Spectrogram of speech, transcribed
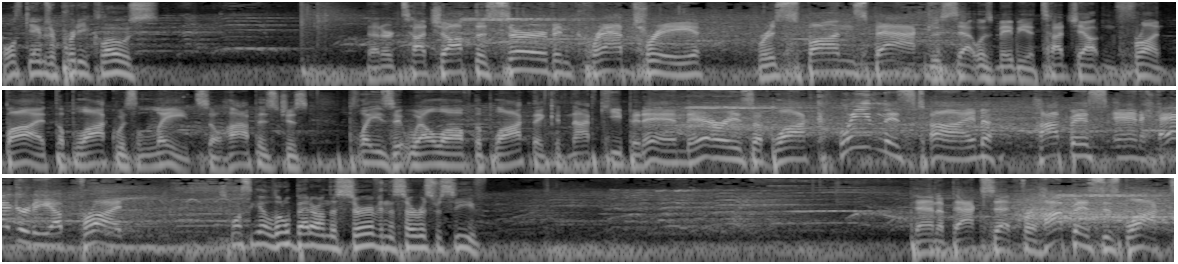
Both games are pretty close. Better touch off the serve, and Crabtree responds back. The set was maybe a touch out in front, but the block was late, so Hoppus just plays it well off the block. They could not keep it in. There is a block clean this time. Hoppus and Haggerty up front. Just wants to get a little better on the serve and the service receive. Then a back set for Hoppus is blocked.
